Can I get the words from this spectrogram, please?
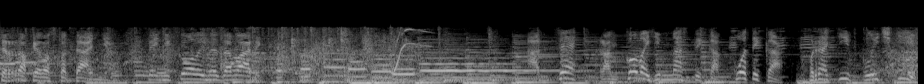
трохи розкотання. Це ніколи не завадить. А це ранкова гімнастика котика, братів кличків.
